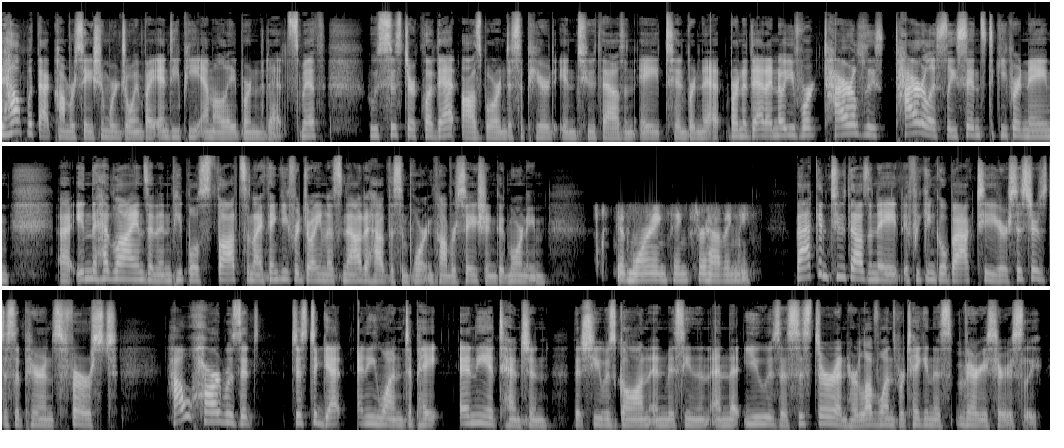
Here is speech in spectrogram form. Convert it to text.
To help with that conversation, we're joined by NDP MLA Bernadette Smith, whose sister Claudette Osborne disappeared in 2008. And Bernadette, Bernadette I know you've worked tirelessly, tirelessly since to keep her name uh, in the headlines and in people's thoughts. And I thank you for joining us now to have this important conversation. Good morning. Good morning. Thanks for having me. Back in 2008, if we can go back to your sister's disappearance first, how hard was it just to get anyone to pay any attention that she was gone and missing, and, and that you, as a sister and her loved ones, were taking this very seriously?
